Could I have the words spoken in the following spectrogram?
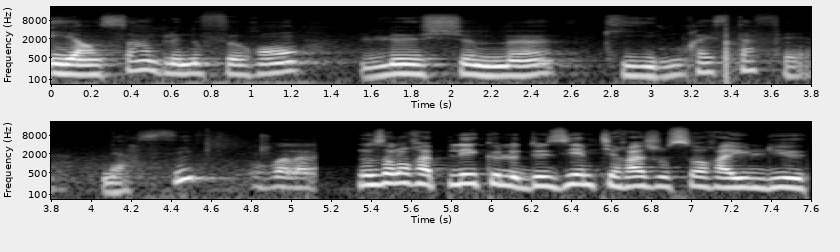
et ensemble, nous ferons le chemin qui nous reste à faire. Merci. Nous allons rappeler que le deuxième tirage au sort a eu lieu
